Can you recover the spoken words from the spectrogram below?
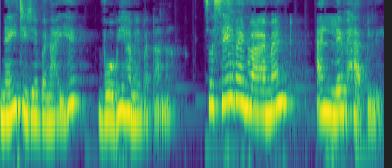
नई चीज़ें बनाई है, वो भी हमें बताना। So save environment and live happily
